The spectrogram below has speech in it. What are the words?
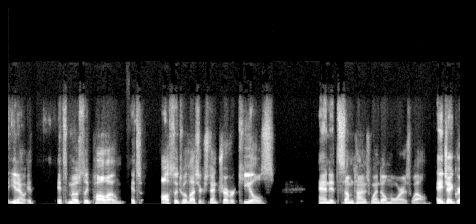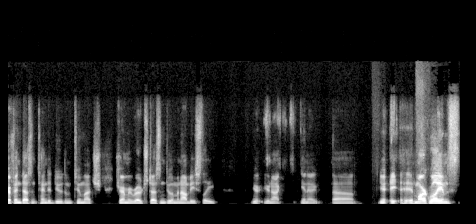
you know, it, it's mostly Paolo. It's also to a lesser extent Trevor Keels, and it's sometimes Wendell Moore as well. AJ Griffin doesn't tend to do them too much. Jeremy Roach doesn't do them, and obviously, you're, you're not, you know, uh, if Mark Williams,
